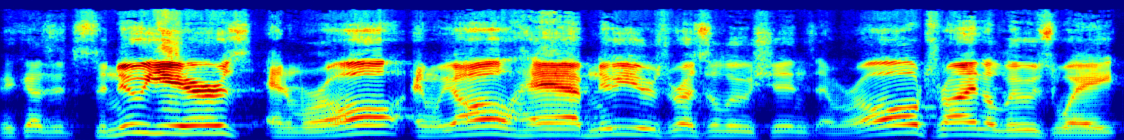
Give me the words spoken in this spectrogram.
because it's the New Year's and we're all and we all have New Year's resolutions and we're all trying to lose weight.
